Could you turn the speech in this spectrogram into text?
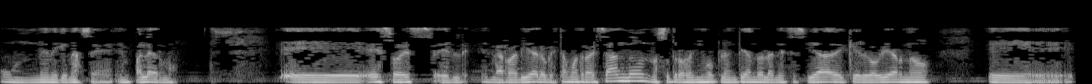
un nene que nace en Palermo. Eh, eso es la realidad de lo que estamos atravesando. Nosotros venimos planteando la necesidad de que el gobierno eh,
